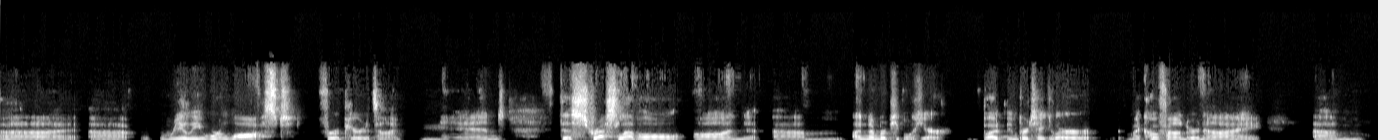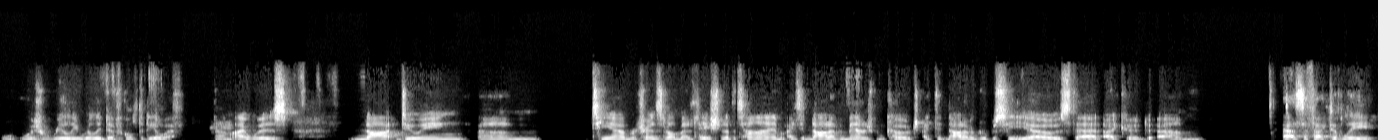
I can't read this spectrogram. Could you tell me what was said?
uh, uh really were lost for a period of time, mm. and the stress level on um, a number of people here, but in particular my co-founder and I, um, was really really difficult to deal with. Um, mm. I was not doing um, TM or transcendental meditation at the time. I did not have a management coach. I did not have a group of CEOs that I could um, as effectively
